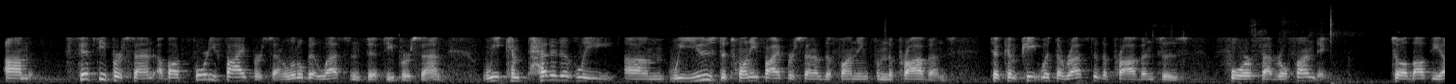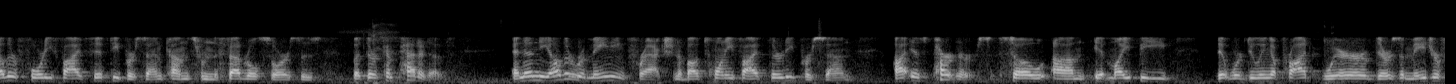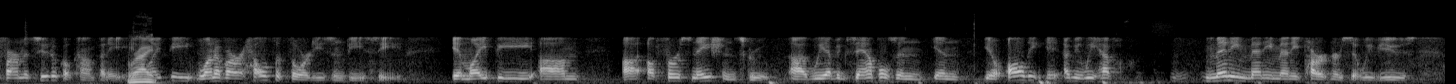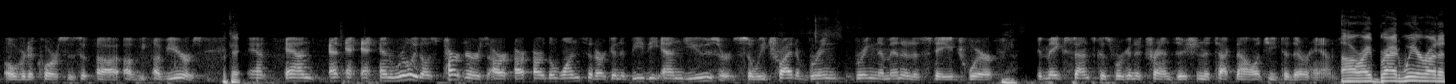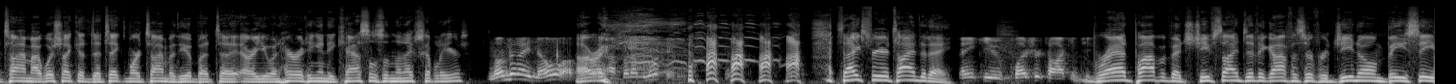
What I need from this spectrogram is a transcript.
Um, 50%, about 45%, a little bit less than 50%, we competitively, um, we use the 25% of the funding from the province to compete with the rest of the provinces for federal funding. So about the other 45, 50% comes from the federal sources, but they're competitive. And then the other remaining fraction, about 25, 30%, uh, is partners. So um, it might be that we're doing a project where there's a major pharmaceutical company. Right. It might be one of our health authorities in BC. It might be um, uh, a First Nations group. Uh, we have examples in, in you know all the. I mean, we have many, many, many partners that we've used over the courses of, uh, of, of, years. Okay. And, and, and, and really those partners are, are, are the ones that are going to be the end users. So we try to bring, bring them in at a stage where yeah. it makes sense because we're going to transition the technology to their hands. All right, Brad, we are out of time. I wish I could uh, take more time with you, but uh, are you inheriting any castles in the next couple of years? None that I know of. All right. but I'm looking. Thanks for your time today. Thank you. Pleasure talking to you. Brad Popovich, Chief Scientific Officer for Genome BC.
